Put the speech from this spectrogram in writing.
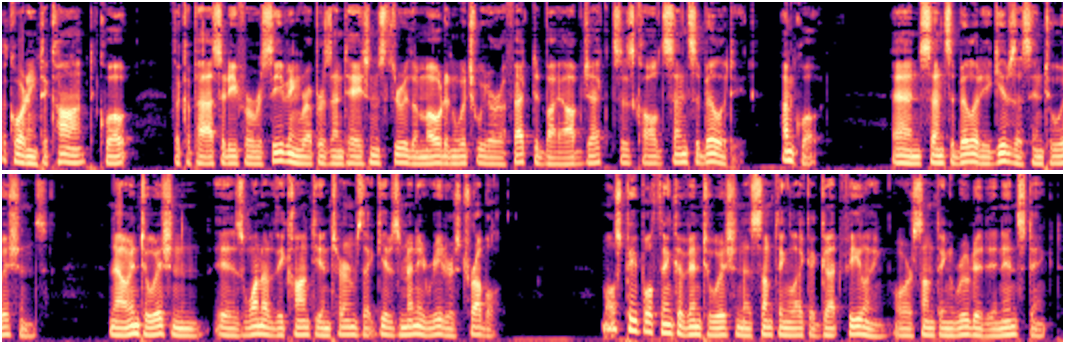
According to Kant, quote, the capacity for receiving representations through the mode in which we are affected by objects is called sensibility, unquote. And sensibility gives us intuitions. Now, intuition is one of the Kantian terms that gives many readers trouble. Most people think of intuition as something like a gut feeling or something rooted in instinct.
